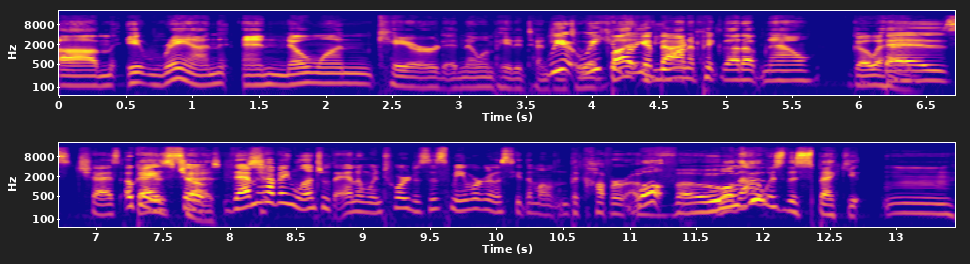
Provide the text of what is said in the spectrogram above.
Um, it ran, and no one cared, and no one paid attention We- to we it. can but bring if it you want to pick that up now, go ahead. Bez Ches. Okay, Bez so Ches. them So- having lunch with Anna Wintour, does this mean we're going to see them on the cover of Vogue? Well, that was the specu. Mm,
